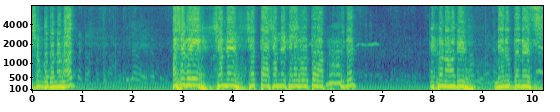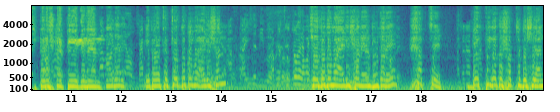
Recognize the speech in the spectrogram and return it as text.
অসংখ্য ধন্যবাদ। আশা করি সামনের সপ্তাহ, সামনের খেলাগুলোতে আপনারা আসবেন। এখন আমাদের ম্যান অফ দ্য ম্যাচ পুরস্কারটি দিবেন। আমাদের এটা হচ্ছে চোদ্দতম এডিশন। চোদ্দতম এডিশনের ভিতরে সবচেয়ে ব্যক্তিগত সবচেয়ে বেশি রান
